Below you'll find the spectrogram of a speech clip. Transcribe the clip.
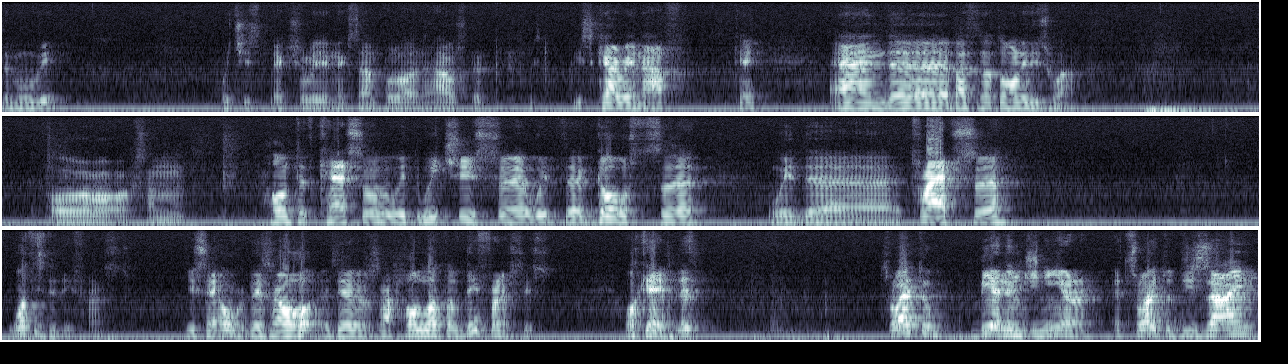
the movie which is actually an example of a house that is scary enough okay? And uh, but not only this one. Or some haunted castle with witches uh, with uh, ghosts uh, with uh, traps uh, what is the difference? You say oh there's a there's a whole lot of differences. Okay let's try to be an engineer and try to design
